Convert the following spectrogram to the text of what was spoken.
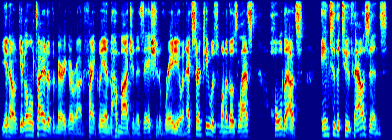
you know getting a little tired of the merry-go-round, frankly, and the homogenization of radio. And XRT was one of those last holdouts into the 2000s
